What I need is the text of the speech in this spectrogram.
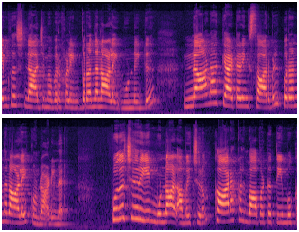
எம்ஹெச் நாஜிம் அவர்களின் பிறந்தநாளை முன்னிட்டு நானா கேட்டரிங் சார்பில் பிறந்த நாளை கொண்டாடினர். புதுச்சேரியின் முன்னாள் அமைச்சரும் காரைக்கால் மாவட்ட திமுக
